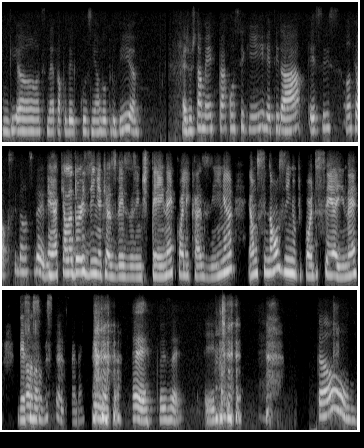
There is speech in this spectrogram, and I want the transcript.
um dia antes, né, para poder cozinhar no outro dia, é justamente para conseguir retirar esses antioxidantes dele. É aquela dorzinha que às vezes a gente tem, né? Colicazinha, é um sinalzinho que pode ser aí, né? Dessa uhum. substância, né? Sim. É, pois é. então,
